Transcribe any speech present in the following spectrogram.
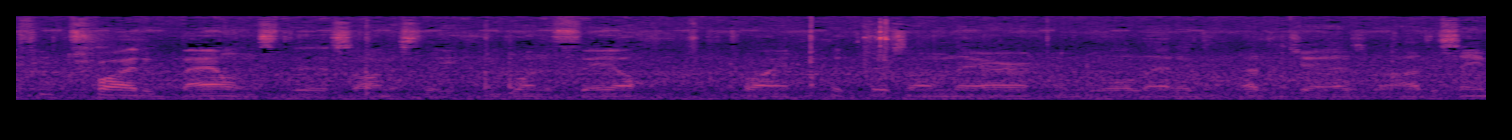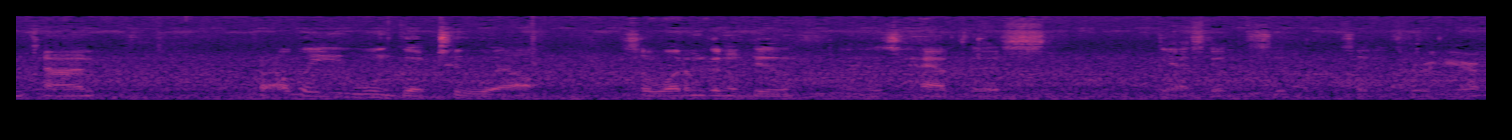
If you try to balance this, honestly, you're going to fail. Try and put this on there and do all that other jazz at the same time. Probably won't go too well. So what I'm going to do is have this gasket sit, sit it through here.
